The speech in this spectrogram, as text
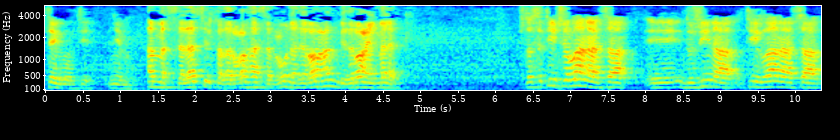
stegnuti njima. أما السلاسل فذرعها سبعون ذراعا بذراع الملك što se tiče lanaca i dužina tih lanaca,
